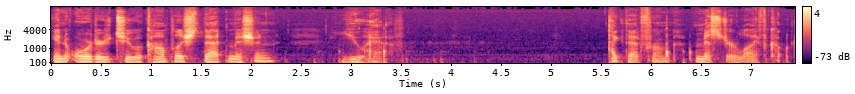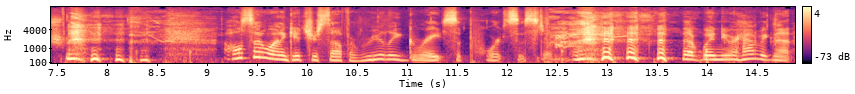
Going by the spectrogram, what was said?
in order to accomplish that mission, you have. Take that from Mr. Life Coach. also want to get yourself a really great support system that when you're having that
